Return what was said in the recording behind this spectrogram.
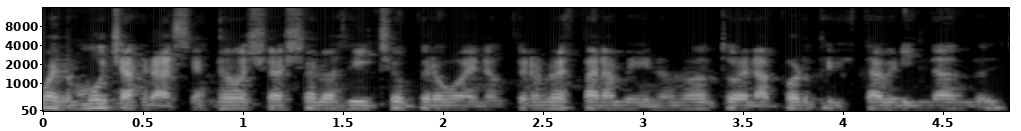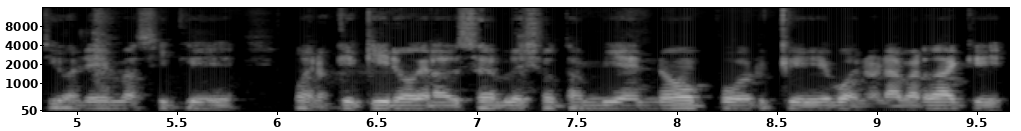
Bueno, muchas gracias, ¿no? Ya, ya lo has dicho, pero bueno, pero no es para menos, ¿no? Todo el aporte que está brindando el tío Alema, así que, bueno, que quiero agradecerle yo también, ¿no? Porque, bueno, la verdad que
